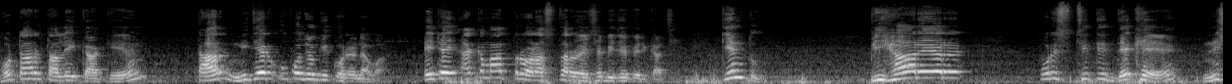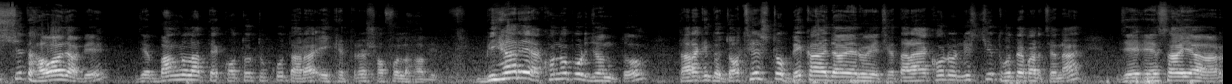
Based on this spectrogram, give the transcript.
ভোটার তালিকাকে তার নিজের উপযোগী করে নেওয়া। এটাই একমাত্র রাস্তা রয়েছে বিজেপির কাছে। কিন্তু বিহারের পরিস্থিতি দেখে নিশ্চিত হওয়া যাবে যে বাংলাতে কতটুকু তারা এক্ষেত্রে সফল হবে। বিহারে এখনও পর্যন্ত তারা কিন্তু যথেষ্ট বেকায়দায় রয়েছে। তারা এখনও নিশ্চিত হতে পারছে না যে এসআইআর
